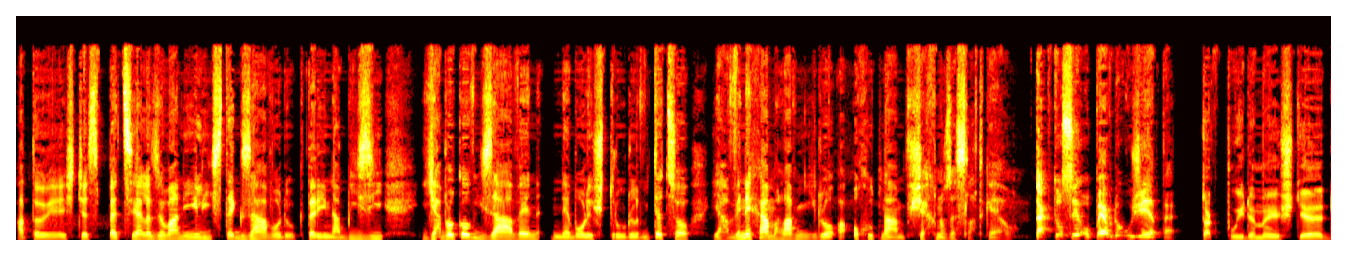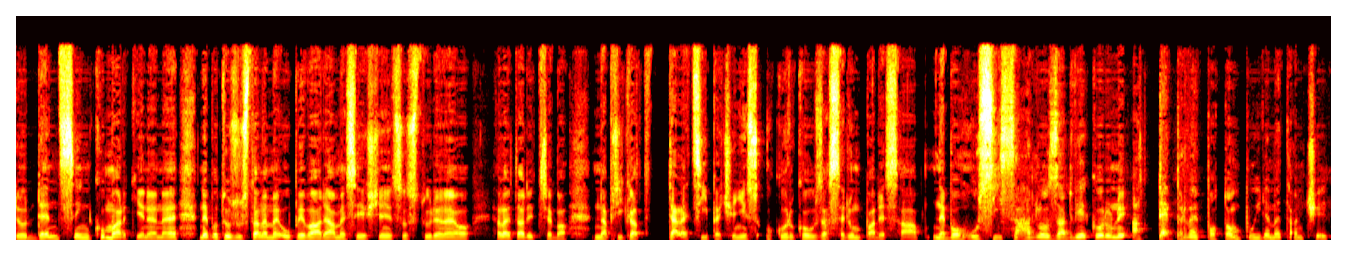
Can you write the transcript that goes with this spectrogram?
A to je ještě specializovaný lístek závodu, který nabízí jablkový závin neboli štrůdl. Víte co? Já vynechám hlavní jídlo a ochutnám všechno ze sladkého. Tak to si opravdu užijete. Tak půjdeme ještě do dancinku, Martine, ne? Nebo tu zůstaneme u piva a dáme si ještě něco studeného? Hele, tady třeba například telecí pečení s okurkou za 7,50 nebo husí sádlo za dvě koruny a teprve potom půjdeme tančit?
